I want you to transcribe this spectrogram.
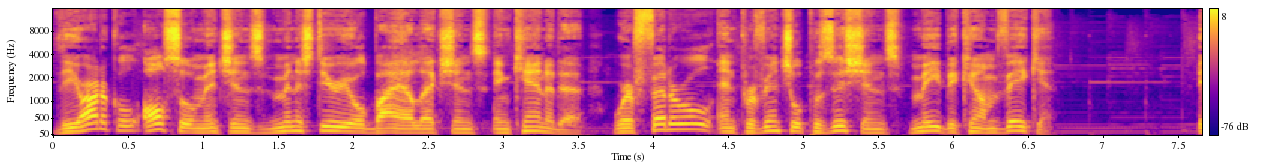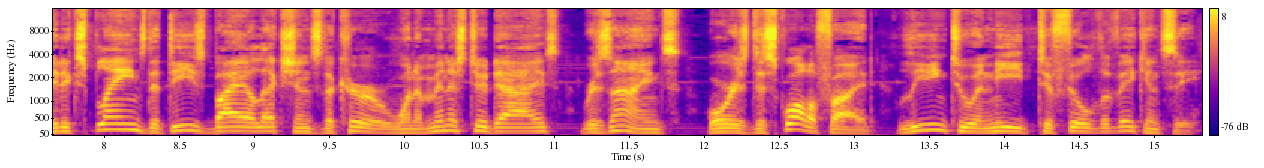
The article also mentions ministerial by elections in Canada, where federal and provincial positions may become vacant. It explains that these by elections occur when a minister dies, resigns, or is disqualified, leading to a need to fill the vacancy.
